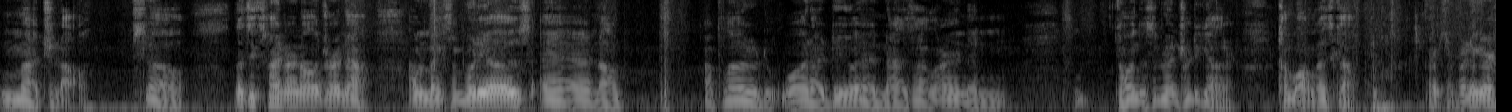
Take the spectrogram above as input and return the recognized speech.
much at all. So, let's expand our knowledge right now. I'm going to make some videos and I'll upload what I do and as I learn and go on this adventure together. Come on, let's go. There's some vinegar.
